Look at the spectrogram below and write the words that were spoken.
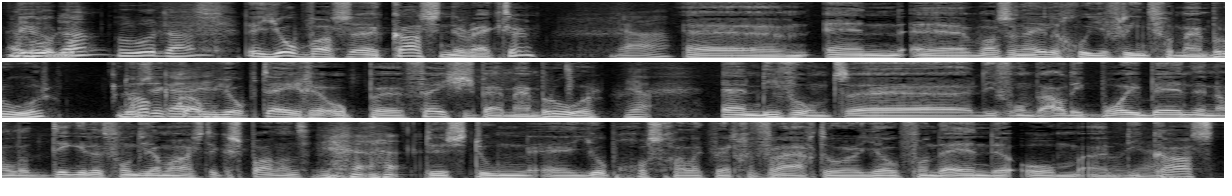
En hoe dan? Hoe dan? De Job was eh, casting director. Ja. eh, en eh, was een hele goede vriend van mijn broer. Dus ik kwam Job tegen op eh, feestjes bij mijn broer. Ja. En die vond, eh, die vond al die boyband en alle dingen, dat vond hij allemaal hartstikke spannend. Dus toen eh, Job Goschalk werd gevraagd door Joop van den Ende om eh, die ja. cast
